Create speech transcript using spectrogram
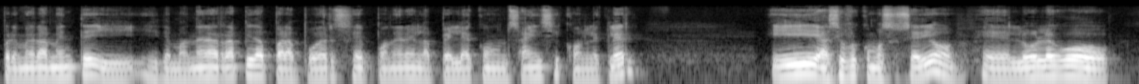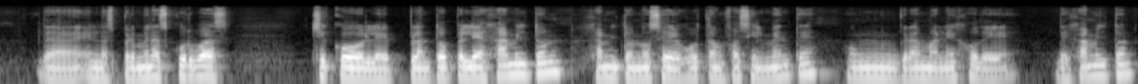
primeramente y, de manera rápida para poderse poner en la pelea con Sainz y con Leclerc. Y así fue como sucedió. luego, luego en las primeras curvas Chico le plantó pelea a Hamilton. Hamilton no se dejó tan fácilmente. Un gran manejo de, Hamilton.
